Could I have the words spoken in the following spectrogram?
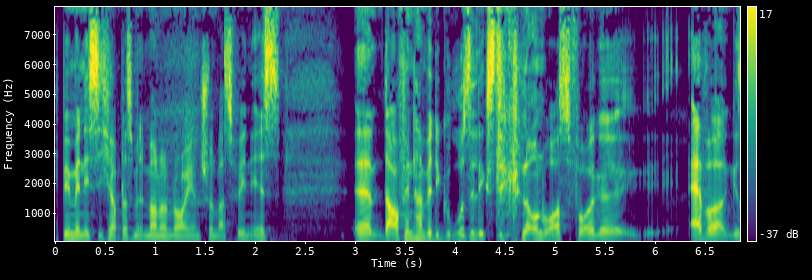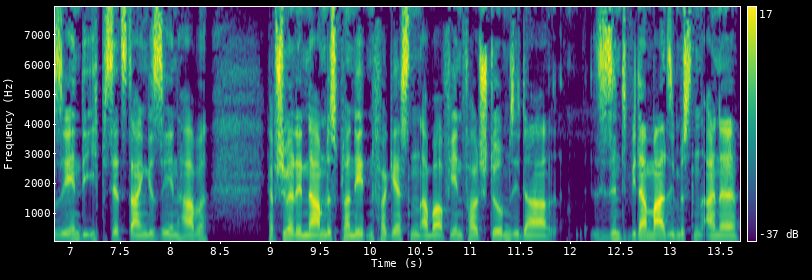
Ich bin mir nicht sicher, ob das mit Mandalorian schon was für ihn ist. Ähm, daraufhin haben wir die gruseligste Clone Wars Folge ever gesehen, die ich bis jetzt dahin gesehen habe. Ich habe schon wieder den Namen des Planeten vergessen, aber auf jeden Fall stürmen sie da. Sie sind wieder mal, sie müssen eine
